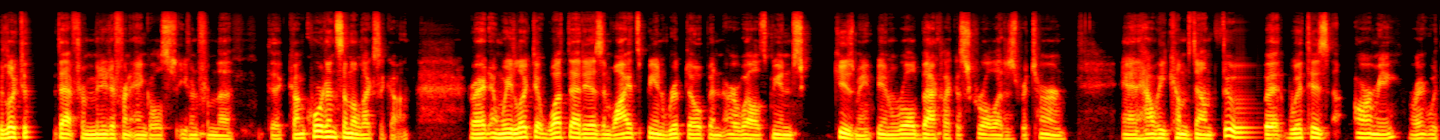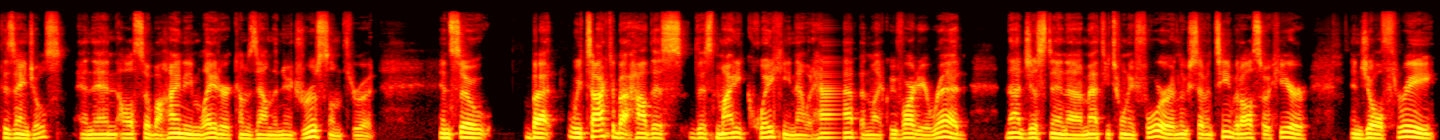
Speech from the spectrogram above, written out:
We looked at that from many different angles, even from the the concordance and the lexicon, right? And we looked at what that is and why it's being ripped open, or well, it's being excuse me, being rolled back like a scroll at his return and how he comes down through it with his army, right, with his angels, and then also behind him later comes down the New Jerusalem through it. And so, but we talked about how this this mighty quaking that would happen, like we've already read, not just in uh, Matthew 24 and Luke 17, but also here in Joel 3,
